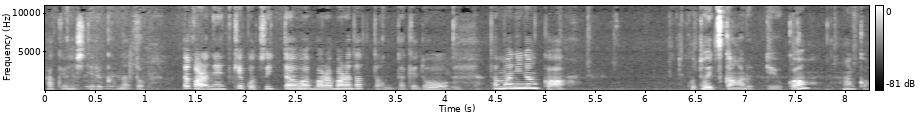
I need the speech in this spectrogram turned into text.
書くようにしてるかなと。だからね結構 twitter はバラバラだったんだけどたまになんかこう統一感あるっていうかなんか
